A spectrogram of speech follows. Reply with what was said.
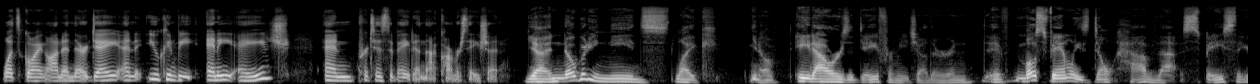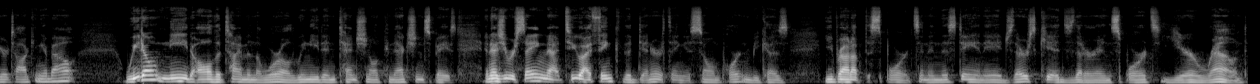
what's going on in their day and you can be any age and participate in that conversation yeah and nobody needs like you know, eight hours a day from each other. And if most families don't have that space that you're talking about, we don't need all the time in the world. We need intentional connection space. And as you were saying that too, I think the dinner thing is so important because you brought up the sports. And in this day and age, there's kids that are in sports year round.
